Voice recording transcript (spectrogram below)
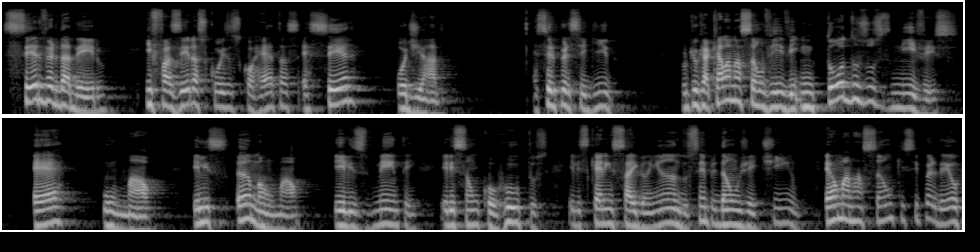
ser verdadeiro e fazer as coisas corretas é ser odiado, é ser perseguido. Porque o que aquela nação vive em todos os níveis é o mal. Eles amam o mal, eles mentem, eles são corruptos, eles querem sair ganhando, sempre dão um jeitinho. É uma nação que se perdeu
